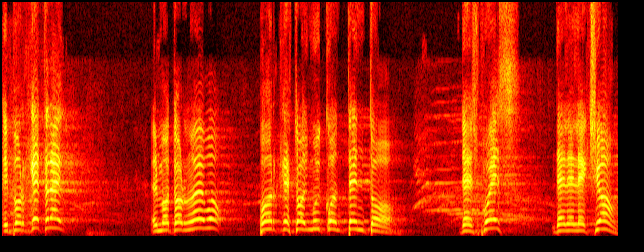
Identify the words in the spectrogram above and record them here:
¿Y por qué traigo? El motor nuevo porque estoy muy contento después de la elección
